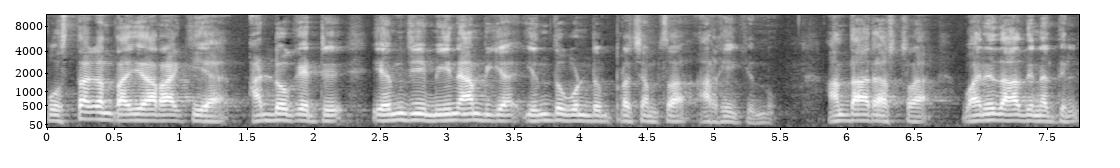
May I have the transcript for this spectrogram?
പുസ്തകം തയ്യാറാക്കിയ അഡ്വക്കേറ്റ് എം ജി മീനാംബിക എന്തുകൊണ്ടും പ്രശംസ അർഹിക്കുന്നു. അന്താരാഷ്ട്ര വനിതാ ദിനത്തിൽ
